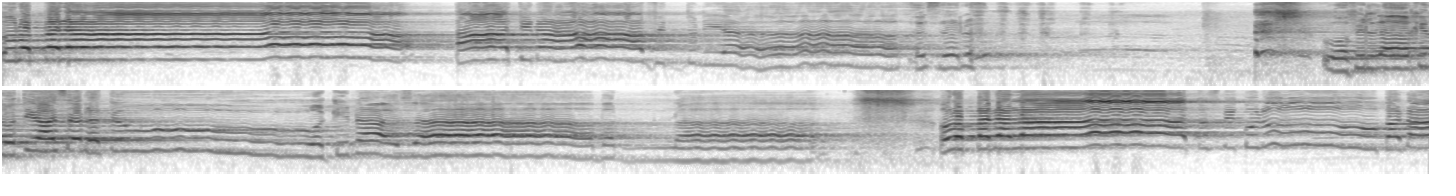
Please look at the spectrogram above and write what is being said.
ربنا آتنا في الدنيا حسنة وفي الآخرة حسنة وقنا عذاب النار. ربنا لا تزغ قلوبنا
